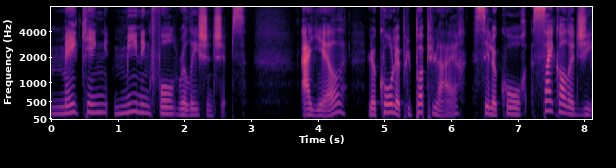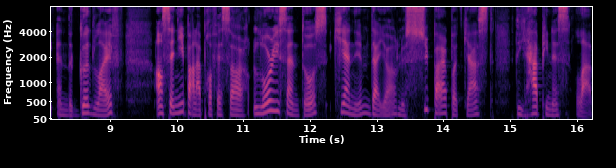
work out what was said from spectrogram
Making Meaningful Relationships. À Yale, le cours le plus populaire, c'est le cours Psychology and the Good Life, enseigné par la professeure Laurie Santos, qui anime d'ailleurs le super podcast The Happiness Lab.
